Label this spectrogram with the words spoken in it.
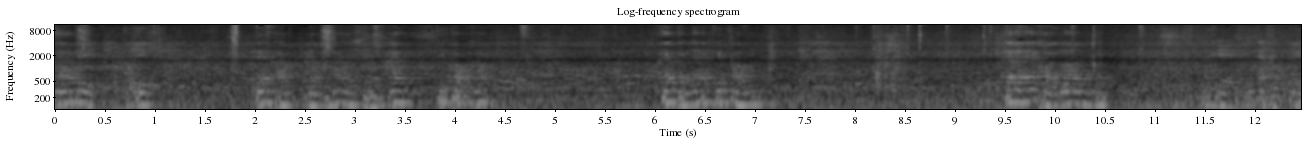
ซ้ายอีกอีกได้ครับนำท่าเฉยครับพี่ปองครับแค่แต่แรกพี่ปองแค่แต่แรกขออีกรอบครับโอเคตั้งแต่ขึ้นแต่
